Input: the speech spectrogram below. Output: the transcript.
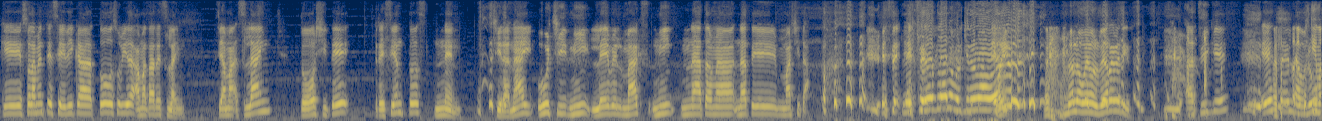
que solamente se dedica toda su vida a matar slime. Se llama Slime Tooshite 300 Nen. Shiranai Uchi ni Level Max ni Natama Nate Mashita. Ese- ¿Les ese- quedó claro? Porque no lo hago. Oye, no lo voy a volver a repetir. Así que esta es la bruja,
